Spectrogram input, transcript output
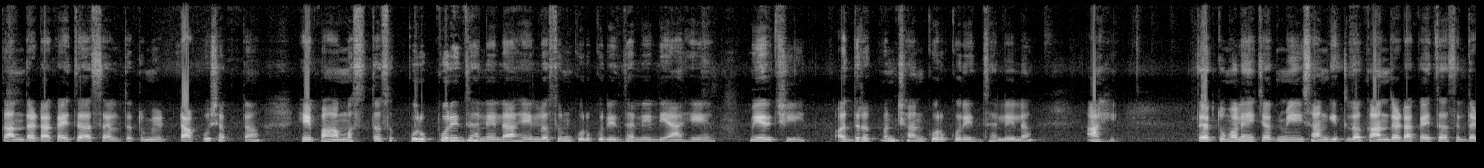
कांदा टाकायचा असाल तर तुम्ही टाकू शकता. हे पहा मस्त असं कुरकुरीत झालेलं आहे. लसूण कुरकुरीत झालेली आहे. मिरची अद्रक पण छान कुरकुरीत झालेलं आहे. तर तुम्हाला ह्याच्यात मी सांगितलं कांदा टाकायचा असेल तर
